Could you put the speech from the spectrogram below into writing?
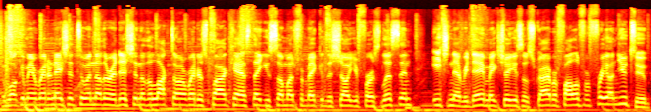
And welcome in, Raider Nation, to another edition of the Locked On Raiders podcast. Thank you so much for making the show your first listen each and every day. Make sure you subscribe or follow for free on YouTube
